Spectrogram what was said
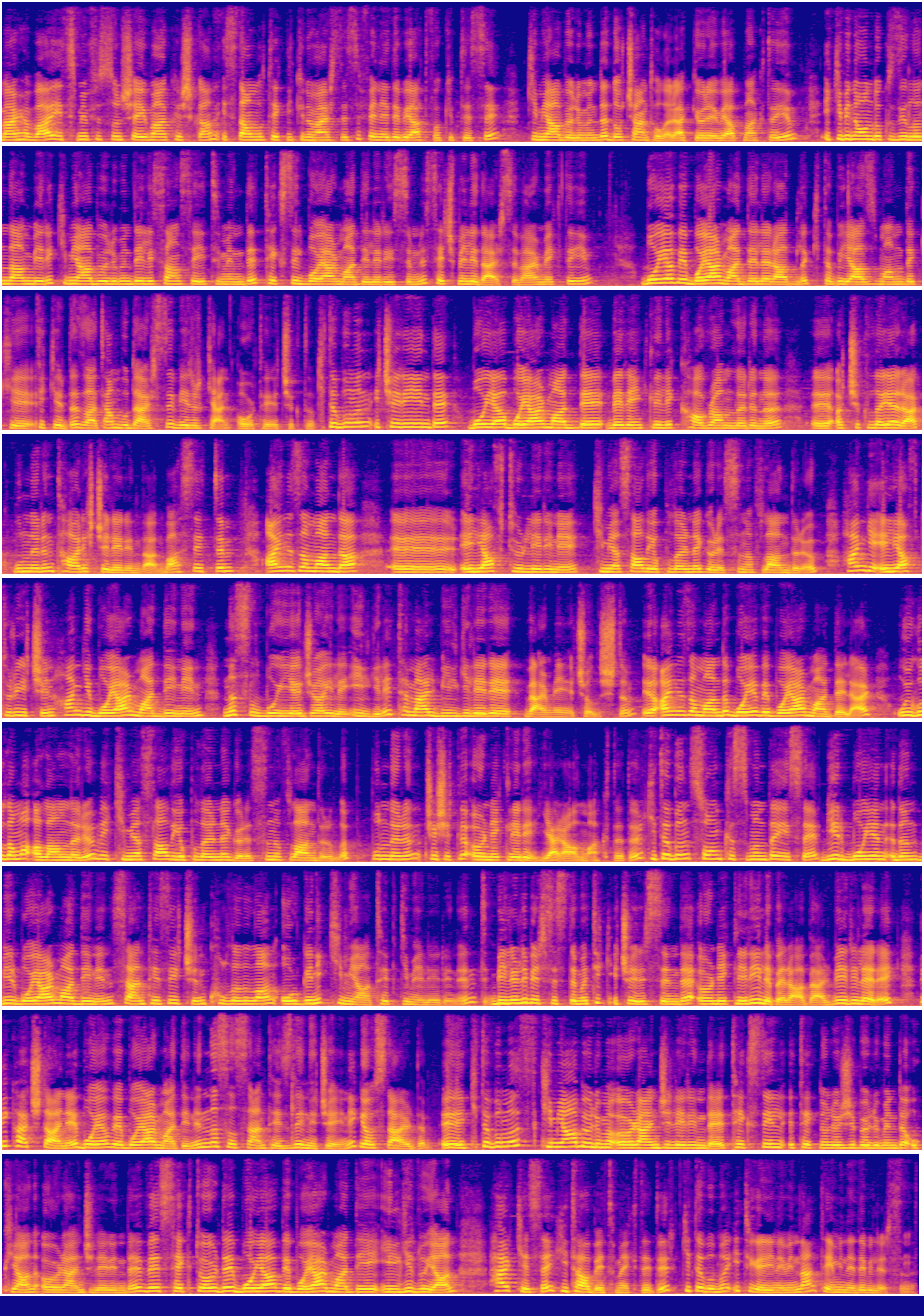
Merhaba, ismim Füsun Şeyma Kışkan. İstanbul Teknik Üniversitesi Fen Edebiyat Fakültesi Kimya bölümünde doçent olarak görev yapmaktayım. 2019 yılından beri kimya bölümünde lisans eğitiminde tekstil boyar maddeleri isimli seçmeli dersi vermekteyim. Boya ve Boyar Maddeler adlı kitabı yazmamdaki fikir de zaten bu dersi verirken ortaya çıktı. Kitabımın içeriğinde boya, boyar madde ve renklilik kavramlarını e, açıklayarak bunların tarihçelerinden bahsettim. Aynı zamanda e, elyaf türlerini kimyasal yapılarına göre sınıflandırıp hangi elyaf türü için hangi boyar maddenin nasıl boyayacağı ile ilgili temel bilgileri vermeye çalıştım. E, aynı zamanda boya ve boyar maddeler uygulama alanları ve kimyasal yapılarına göre sınıflandırılıp bunların çeşitli örnekleri yer almaktadır. Kitabın son kısmında ise bir boyanın, bir boyar maddenin sentezi için kullanılan organik kimya tepkimelerinin belirli bir sistematik içerisinde örnekleriyle beraber verilerek birkaç tane boya ve boyar maddenin nasıl sentezleneceğini gösterdim. Ee, kitabımız kimya bölümü öğrencilerinde, tekstil teknoloji bölümünde okuyan öğrencilerinde ve sektörde boya ve boyar maddeye ilgi duyan herkese hitap etmektedir. Kitabımı İTÜ Yayın Evi'nden temin edebilirsiniz.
